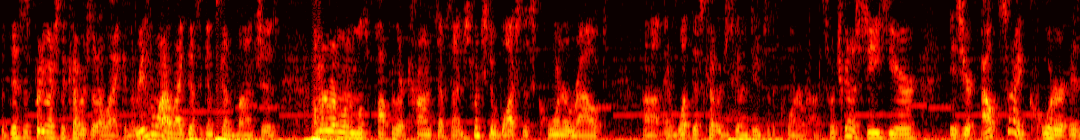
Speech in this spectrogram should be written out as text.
But this is pretty much the coverage that I like. And the reason why I like this against Gun Bunch is I'm going to run one of the most popular concepts. And I just want you to watch this corner route uh, and what this coverage is going to do to the corner route. So what you're going to see here is your outside quarter is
